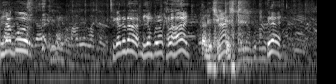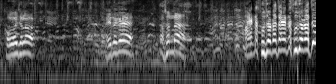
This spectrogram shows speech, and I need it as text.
নিজামপুর। ঠিক আছে তো? নিজামপুর আমার খেলা হয়? হ্যাঁ? কিরে? কবে হয়েছিল? এইটাকে আসনটা আর একটা সুযোগ আছে আর একটা সুযোগ আছে।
